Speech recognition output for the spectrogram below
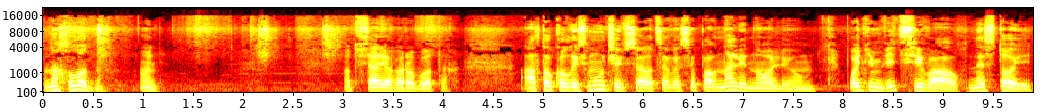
Вона холодна. Онь. От вся його робота. А то колись мучився, оце висипав на лінолеум, потім відсівав, не стоїть.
